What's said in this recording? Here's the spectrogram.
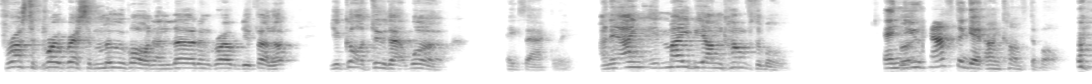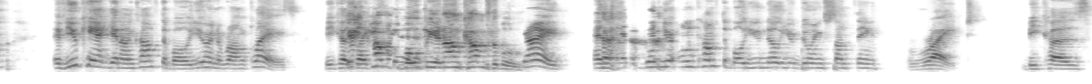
For us to progress and move on and learn and grow and develop, you've got to do that work. Exactly. And it ain't. It may be uncomfortable. And But- you have to get uncomfortable. if you can't get uncomfortable, you're in the wrong place. Because Get like comfortable said- being uncomfortable. right. And, and when you're uncomfortable, you know you're doing something right. Because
